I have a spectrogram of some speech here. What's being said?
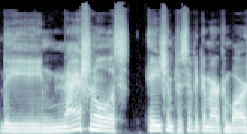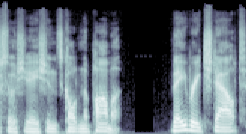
the National Asian Pacific American Bar Association, it's called NAPABA. They reached out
